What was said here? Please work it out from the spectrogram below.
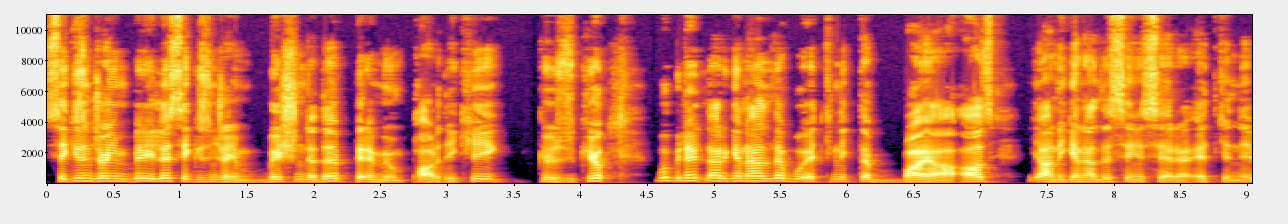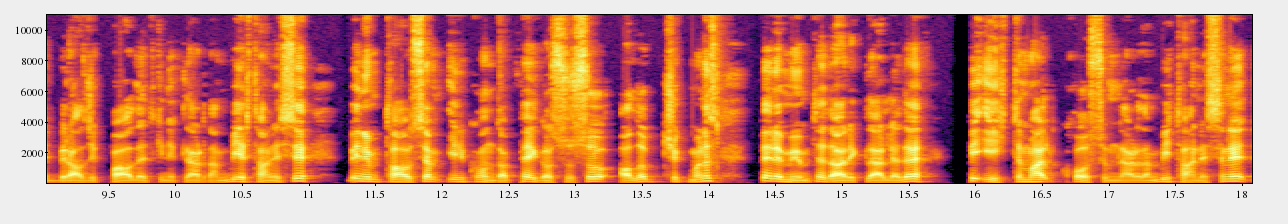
8. ayın 1 ile 8. ayın 5'inde de Premium Part 2 gözüküyor. Bu biletler genelde bu etkinlikte bayağı az. Yani genelde CNSR etkinliği birazcık pahalı etkinliklerden bir tanesi. Benim tavsiyem ilk onda Pegasus'u alıp çıkmanız. Premium tedariklerle de bir ihtimal kostümlerden bir tanesini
